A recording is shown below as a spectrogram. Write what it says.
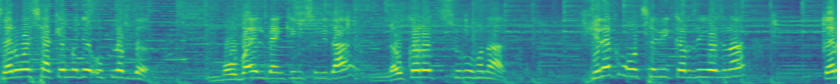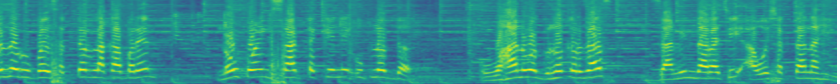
सर्व शाखेमध्ये उपलब्ध. मोबाईल बँकिंग सुविधा लवकरच सुरू होणार. हिरक महोत्सवी कर्ज योजना कर्ज रुपये सत्तर लाखापर्यंत नऊ पॉईंट साठ टक्केने उपलब्ध. वाहन व गृहकर्जास जामीनदाराची आवश्यकता नाही.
